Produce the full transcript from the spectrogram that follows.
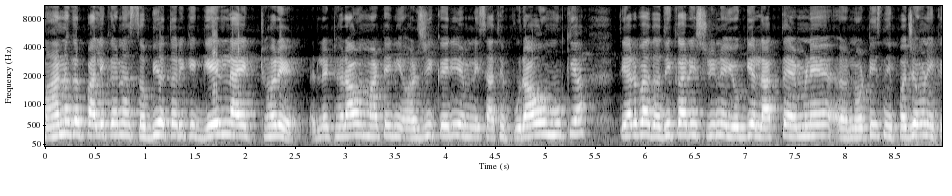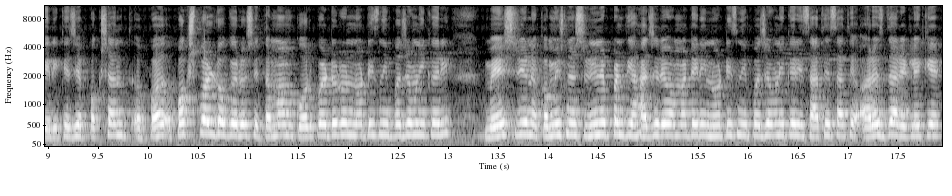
મહાનગરપાલિકાના સભ્ય તરીકે ગેરલાયક ઠરે એટલે ઠરાવવા માટેની અરજી કરી, એમની સાથે પુરાવો મૂક્યા. ત્યારબાદ અધિકારીશ્રીને યોગ્ય લાગતા એમણે નોટિસની પજવણી કરી કે જે પક્ષાંત પક્ષપલટો કર્યો છે, તમામ કોર્પોરેટરો નોટિસની પજવણી કરી. મેયરશ્રી અને કમિશનરશ્રીને પણ ત્યાં હાજર રહેવા માટેની નોટિસની પજવણી કરી. સાથે સાથે અરજદાર એટલે કે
